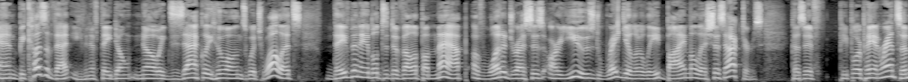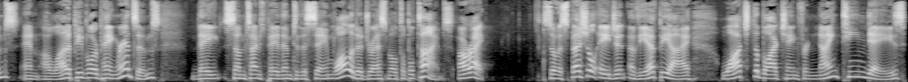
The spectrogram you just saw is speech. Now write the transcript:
and because of that, even if they don't know exactly who owns which wallets, they've been able to develop a map of what addresses are used regularly by malicious actors. Because if people are paying ransoms, and a lot of people are paying ransoms, they sometimes pay them to the same wallet address multiple times. All right. So, a special agent of the FBI watched the blockchain for 19 days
